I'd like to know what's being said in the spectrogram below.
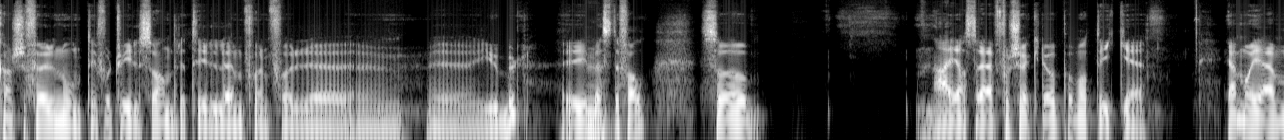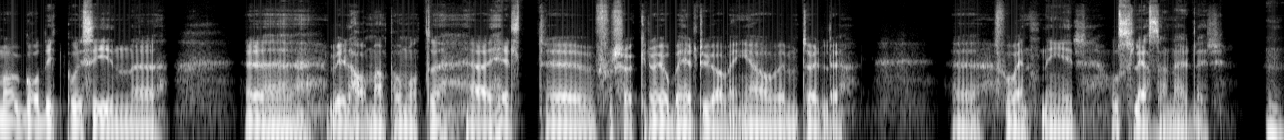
kanskje føre noen til fortvilelse og andre til en form for øh, øh, jubel, i Mm. beste fall. Så Nei, altså, jeg forsøker jo på en måte ikke Jeg må, jeg må gå dit poesien øh, vil ha meg, på en måte. Jeg helt øh, forsøker å jobbe helt uavhengig av eventuelle eh, forventninger hos leserne, eller, Mm.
